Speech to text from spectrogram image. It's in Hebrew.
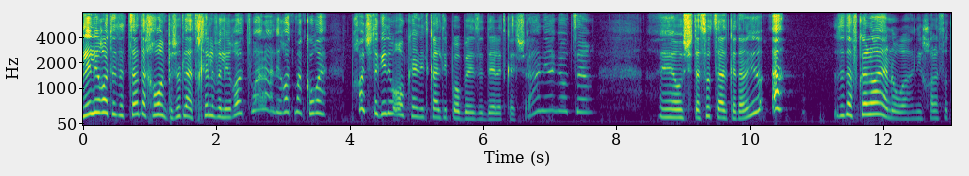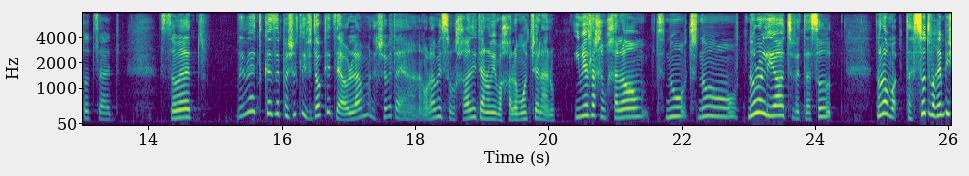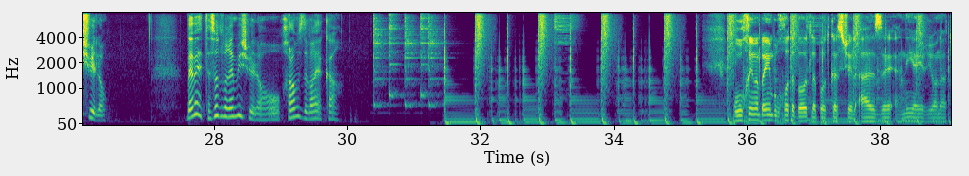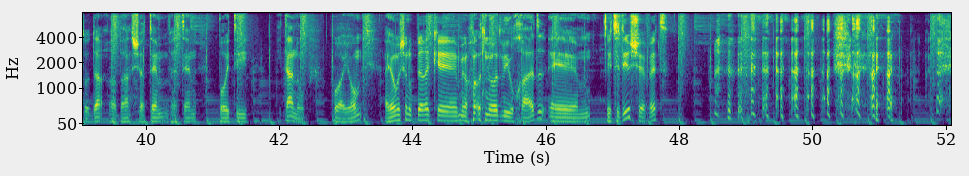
בלי לראות את הצד האחרון, פשוט להתחיל ולראות, וואלה, לראות מה קורה. יכול להיות שתגידו, אוקיי, נתקלתי פה באיזה דלת קשה, אני רגע עוצר. אה, או שתעשו צעד קטן, תגידו, אה, זה דווקא לא היה נורא, אני יכול לעשות עוד צעד. זאת אומרת, באמת כזה פשוט לבדוק את זה. העולם, אני חושבת, העולם מסונכרן איתנו עם החלומות שלנו. אם יש לכם חלום, תנו, תנו, תנו לו להיות ותעשו, תנו לו, תעשו דברים בשבילו. באמת, תעשו דברים בשבילו, חלום זה דבר יקר. ברוכים הבאים, ברוכות הבאות לפודקאסט של על זה. אני יאיר יונה, תודה רבה שאתם ואתן פה איתי, איתנו, פה היום. היום יש לנו פרק אה, מאוד מאוד מיוחד. אה, לצידי יושבת.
